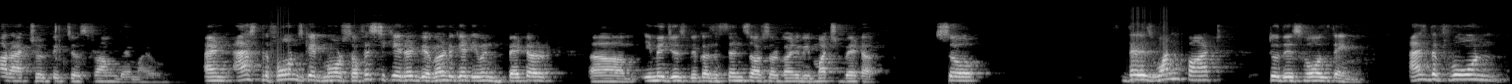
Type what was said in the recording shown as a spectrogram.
are actual pictures from the MIO. And as the phones get more sophisticated, we are going to get even better um, images because the sensors are going to be much better. So there is one part to this whole thing. As the phone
